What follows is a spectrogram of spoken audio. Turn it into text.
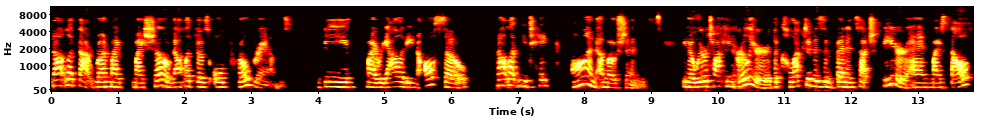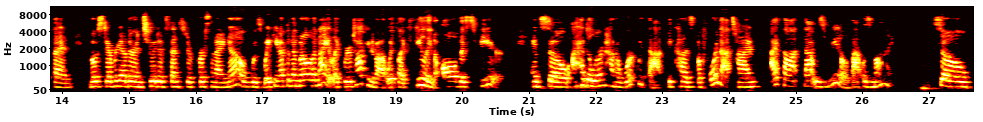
Not let that run my, my show, not let those old programs be my reality. And also not let me take on emotions. You know, we were talking earlier, the collective has been in such fear, and myself and most every other intuitive, sensitive person I know was waking up in the middle of the night, like we were talking about, with like feeling all this fear. And so I had to learn how to work with that because before that time, I thought that was real, that was mine. Mm-hmm. So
